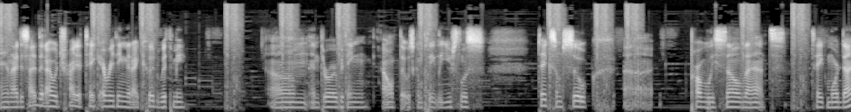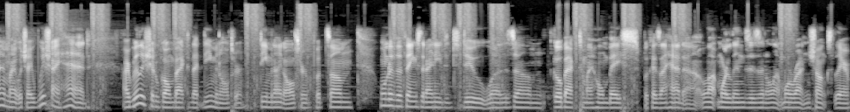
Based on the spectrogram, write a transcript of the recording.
And I decided that I would try to take everything that I could with me um, and throw everything out that was completely useless. Take some silk, uh, probably sell that, take more dynamite, which I wish I had. I really should have gone back to that demon altar, demonite altar, but um, one of the things that I needed to do was um, go back to my home base because I had uh, a lot more lenses and a lot more rotten chunks there.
